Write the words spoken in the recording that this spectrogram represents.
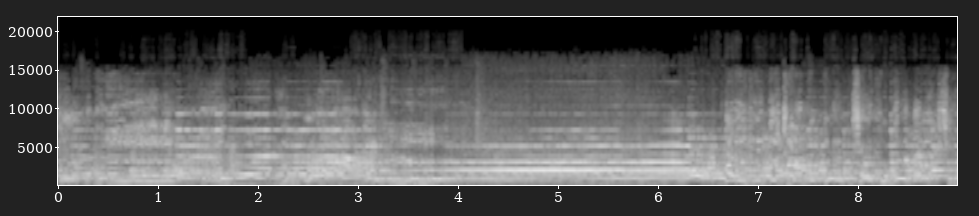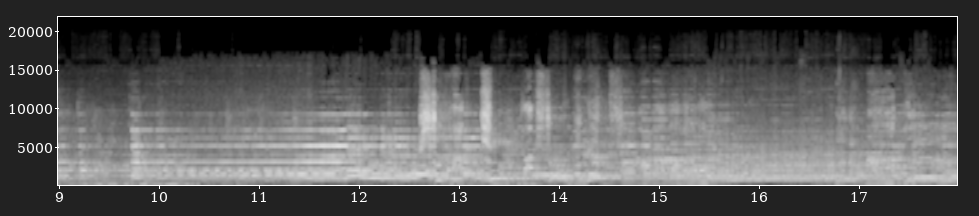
สอนมันโหนรวมเราไปเน้องแต่ว่าผมก็เคยพบพ่อผู้สาวคนน้องมาสนสมิธคนวิ่งสามพระรามสี่บ่มีน้อง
